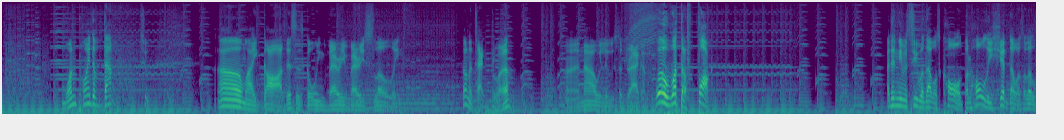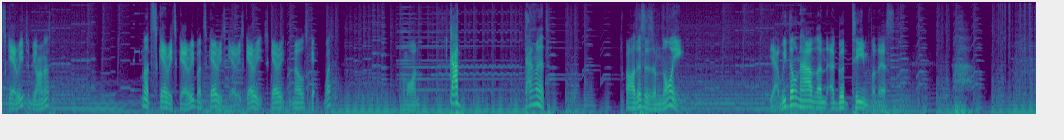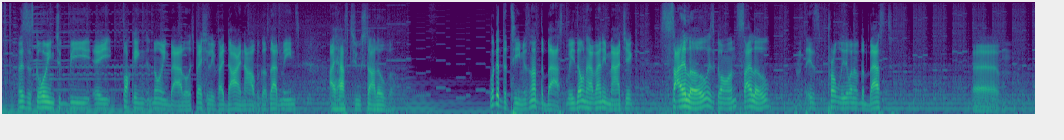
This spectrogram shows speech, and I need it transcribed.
One point of damage. Oh my god, this is going very, very slowly. Don't attack Bleu. Uh, now we lose the dragon. Whoa, what the fuck? I didn't even see what that was called, but holy shit, that was a little scary, to be honest. Not scary, scary, but scary, scary, scary, scary. No. What? Come on. God damn it! Oh, this is annoying. Yeah, we don't have an, a good team for this. this is going to be a fucking annoying battle, especially if I die now, because that means I have to start over. Look at the team, it's not the best. We don't have any magic. Zylo is gone. Zylo is probably one of the best. Um,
